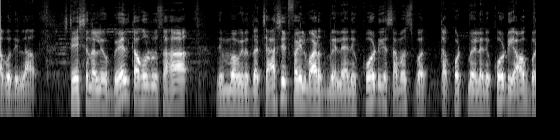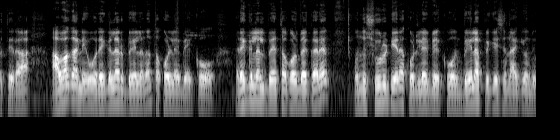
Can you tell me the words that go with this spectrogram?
ಆಗೋದಿಲ್ಲ. ಸ್ಟೇಷನಲ್ಲಿ ನೀವು ಬೇಲ್ ತಗೊಂಡ್ರೂ ಸಹ ನಿಮ್ಮ ವಿರುದ್ಧ ಚಾರ್ಜ್ ಶೀಟ್ ಫೈಲ್ ಮಾಡಿದ್ಮೇಲೆ ನೀವು ಕೋರ್ಟಿಗೆ ಸಮನ್ಸ್ ಬ, ತ, ಕೊಟ್ಟ ಮೇಲೆ ನೀವು ಕೋರ್ಟ್ಗೆ ಯಾವಾಗ ಬರ್ತೀರಾ ಆವಾಗ ನೀವು ರೆಗ್ಯುಲರ್ ಬೇಲನ್ನು ತಗೊಳ್ಳೇಬೇಕು. ರೆಗ್ಯುಲರ್ ಬೇಲ್ ತೊಗೊಳ್ಬೇಕಾದ್ರೆ ಒಂದು ಶ್ಯೂರಿಟಿಯನ್ನು ಕೊಡಲೇಬೇಕು. ಒಂದು ಬೇಲ್ ಅಪ್ಲಿಕೇಶನ್ ಹಾಕಿ ಒಂದು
